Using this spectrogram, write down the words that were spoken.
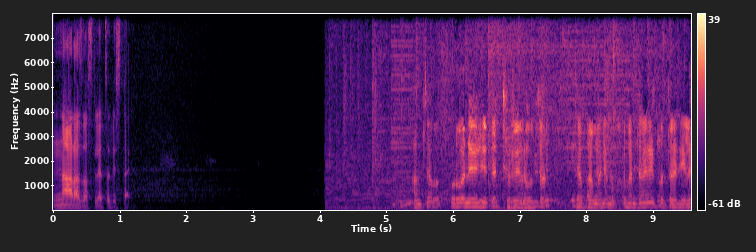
नाराज असल्याचं दिसत आहे आमचं पूर्वनियोजितच ठरलेलं होतं. त्याप्रमाणे मुख्यमंत्र्यांनी पत्र दिलं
